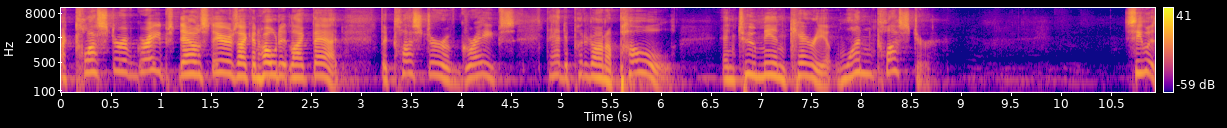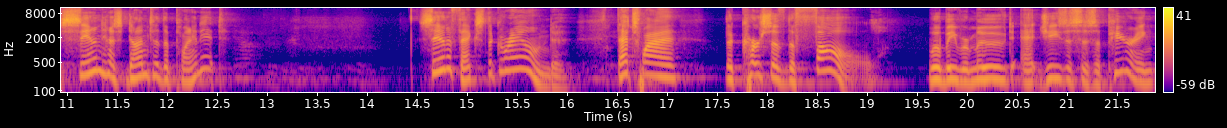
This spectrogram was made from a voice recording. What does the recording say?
A cluster of grapes downstairs. I can hold it like that. The cluster of grapes, they had to put it on a pole, and two men carry it. One cluster. See what sin has done to the planet? Sin affects the ground. That's why the curse of the fall will be removed at Jesus' appearing.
